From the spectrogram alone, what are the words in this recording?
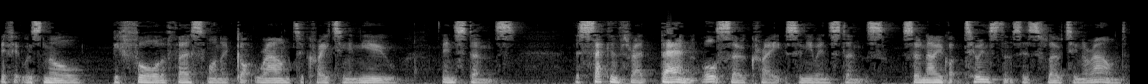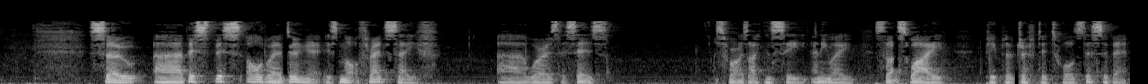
if it was null before the first one had got round to creating a new instance the second thread then also creates a new instance. So now you've got two instances floating around. So uh, this, this old way of doing it is not thread safe, uh, whereas this is, as far as I can see anyway. So that's why people have drifted towards this a bit.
